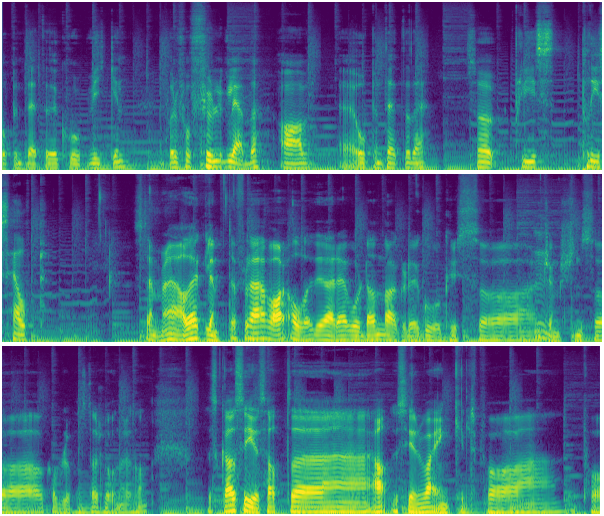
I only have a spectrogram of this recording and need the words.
OpenTTD Coop Viken for å få full glede av eh, OpenTTD. Så please, please help. Stemmer det. Jeg hadde glemt det, for det var alle de der Hvordan lager du gode kryss og Mm. junctions og kobler på stasjoner og sånn. Det skal sies at eh, Ja, du sier det var enkelt på, på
